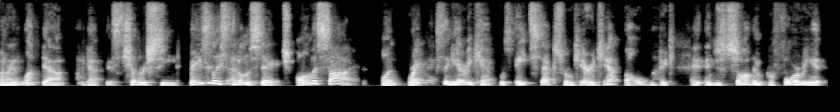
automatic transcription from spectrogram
But I lucked out. I got this killer seat, basically sat on the stage on the side, on right next to Gary Kemp, was eight steps from Gary Kemp the whole night, and, and just saw them performing it,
